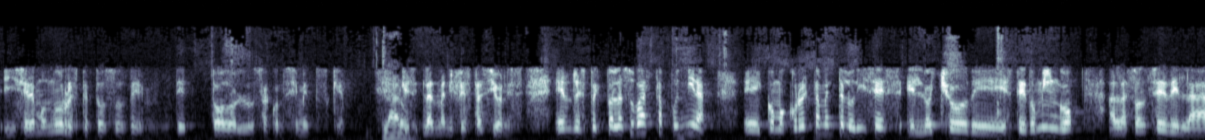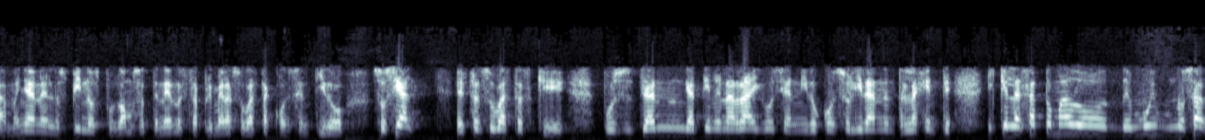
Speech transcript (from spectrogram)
y seremos muy respetuosos de, de todos los acontecimientos que, Claro. las manifestaciones. En respecto a la subasta, pues mira, eh, como correctamente lo dices, el 8 de este domingo a las 11 de la mañana en Los Pinos, pues vamos a tener nuestra primera subasta con sentido social. Estas subastas que pues ya, ya tienen arraigo, se han ido consolidando entre la gente y que las ha tomado de muy nos ha-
